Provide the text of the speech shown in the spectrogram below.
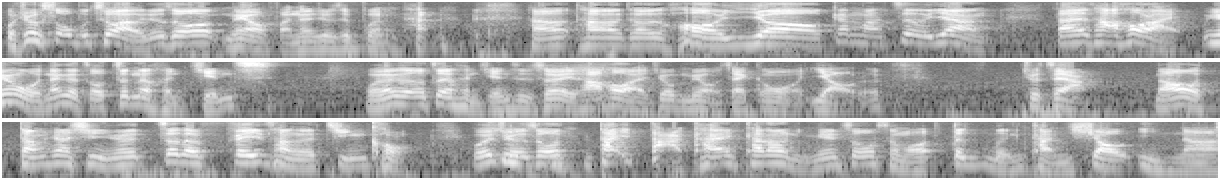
我就说不出来，我就说没有，反正就是不能看。他他他说哦哟，干嘛这样？但是他后来，因为我那个时候真的很坚持，我那个时候真的很坚持，所以他后来就没有再跟我要了。就这样，然后我当下心里面真的非常的惊恐，我就觉得说，他一打开看到里面说什么登门槛效应啊，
